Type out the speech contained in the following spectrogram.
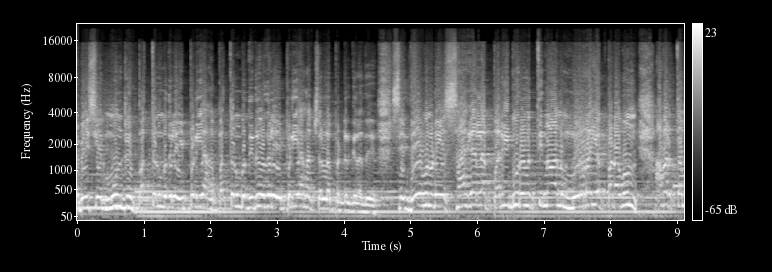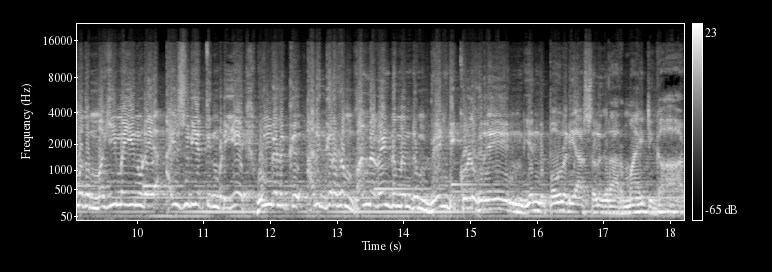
எபேசியர் மூன்று பத்தொன்பதுல இப்படியாக பத்தொன்பது இருபதுல இப்படியாக சொல்லப்பட்டிருக்கிறது. தேவனுடைய சகல பரிபூரணத்தினாலும் நிறையப்படவும் அவர் தமது மகிமையினுடைய ஐஸ்வர்யத்தின்படியே உங்களுக்கு அனுகிரகம் பண்ண வேண்டும் என்றும் வேண்டிக் கொள்ளுகிறேன் என்று பவுலடியார் சொல்லுகிறார் மைட்டி காட்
